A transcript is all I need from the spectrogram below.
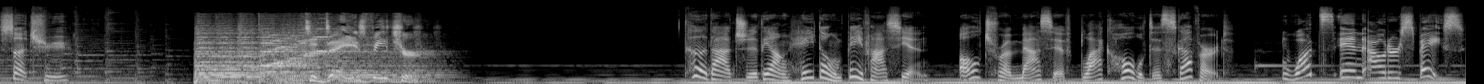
社区 Today's feature. 特大质量黑洞被发现，ultra-massive black hole discovered. What's in outer space?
